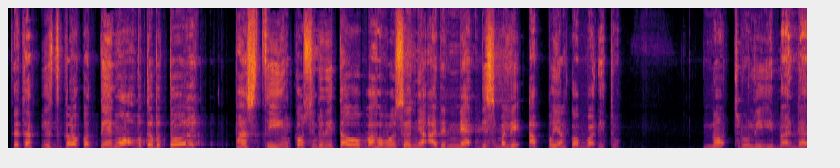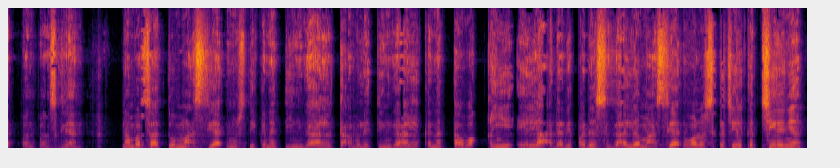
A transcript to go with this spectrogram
Tetapi kalau kau tengok betul-betul. Pasti kau sendiri tahu bahawasanya ada net di sebalik apa yang kau buat itu. Not truly ibadat tuan-tuan sekalian. Nombor satu, maksiat mesti kena tinggal, tak boleh tinggal. Kena tawakki, elak daripada segala maksiat walau sekecil-kecilnya.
